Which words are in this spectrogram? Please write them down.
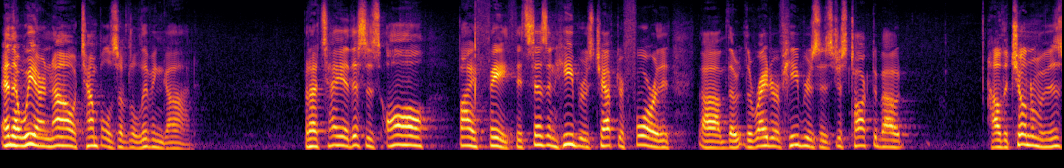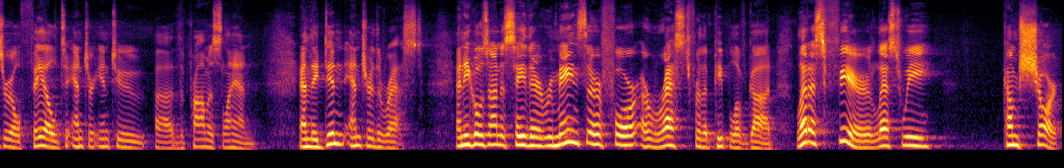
And that we are now temples of the living God. But I tell you, this is all by faith. It says in Hebrews chapter 4 that uh, the, the writer of Hebrews has just talked about how the children of Israel failed to enter into uh, the promised land, and they didn't enter the rest. And he goes on to say, There remains therefore a rest for the people of God. Let us fear lest we come short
